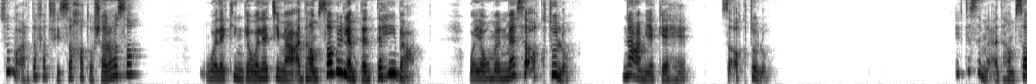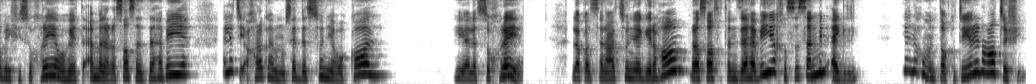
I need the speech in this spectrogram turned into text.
ثم أردفت في سخط وشراسة. ولكن جولاتي مع أدهم صبري لم تنتهي بعد. ويوما ما سأقتله. نعم يا كاهان سأقتله. ابتسم أدهم صبري في سخرية وهو يتأمل الرصاصة الذهبية التي أخرجها من مسدس سونيا وقال هي للسخرية لقد صنعت سونيا جرهام رصاصة ذهبية خصيصا من أجلي. يا له من تقدير عاطفي.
